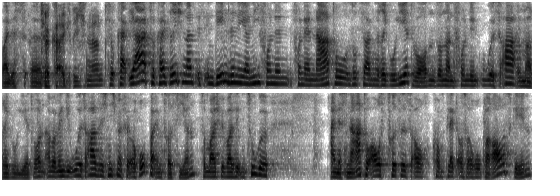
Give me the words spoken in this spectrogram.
weil es äh, Türkei Griechenland Türkei, ja Türkei Griechenland ist in dem Sinne ja nie von den von der NATO sozusagen reguliert worden, sondern von den USA immer reguliert worden. Aber wenn die USA sich nicht mehr für Europa interessieren, zum Beispiel weil sie im Zuge eines NATO-Austrittes auch komplett aus Europa rausgehen,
